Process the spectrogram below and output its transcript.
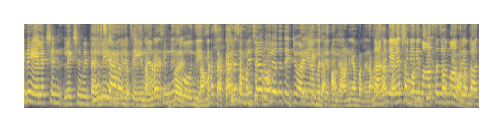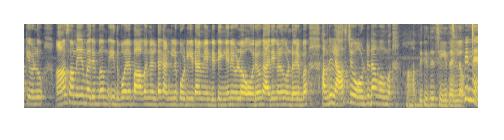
ഇത് എലക്ഷൻ ലക്ഷ്യമിട്ടല്ലേ ചിന്തിച്ചു പോകും നമ്മുടെ സർക്കാരിനെ അത് തെറ്റു പറയാൻ തെറ്റില്ല. പറ്റത്തില്ല. ഇനി മാസങ്ങൾ മാത്രമേ ബാക്കിയുള്ളൂ. ആ സമയം വരുമ്പം ഇതുപോലെ പാവങ്ങളുടെ കണ്ണിൽ പൊടിയിടാൻ വേണ്ടിയിട്ട് ഇങ്ങനെയുള്ള ഓരോ കാര്യങ്ങൾ കൊണ്ടുവരുമ്പോൾ അവർ ലാസ്റ്റ് വോട്ടിടാൻ പോകുമ്പോൾ അവരിത് ചെയ്തല്ലോ. പിന്നെ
